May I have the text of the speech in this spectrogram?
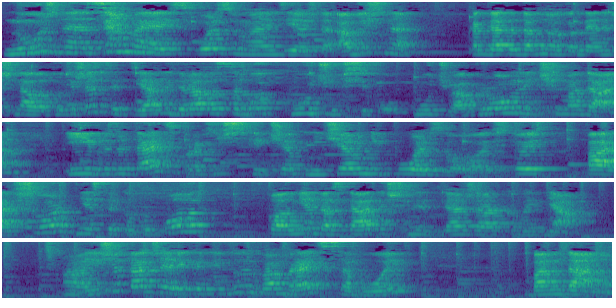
нужная, самая используемая одежда. Обычно когда-то давно, когда я начинала путешествовать, я набирала с собой кучу всего, кучу, огромный чемодан. И в результате практически чем, ничем не пользовалась. То есть пара шорт, несколько футболок вполне достаточны для жаркого дня. А, еще также я рекомендую вам брать с собой бандану.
